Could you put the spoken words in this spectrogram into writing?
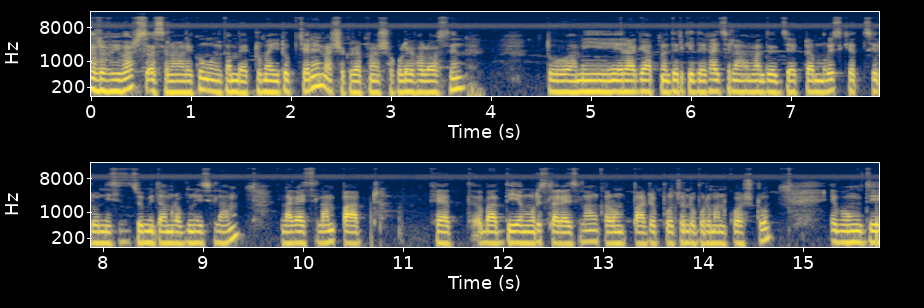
হ্যালো ভিভার্স আসসালামু আলাইকুম, welcome back to my YouTube channel. আশা করি আপনারা সকলেই ভালো আছেন। তো আমি এর আগে আপনাদেরকে দেখাইছিলাম, আমাদের যে একটা মরিচ ক্ষেত ছিল, নিচের জমিতে আমরা বুনেছিলাম, লাগাইছিলাম পাট ক্ষেত বাদ দিয়ে মরিচ লাগাইছিলাম, কারণ পাটে প্রচণ্ড পরিমাণ কষ্ট। এবং যে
